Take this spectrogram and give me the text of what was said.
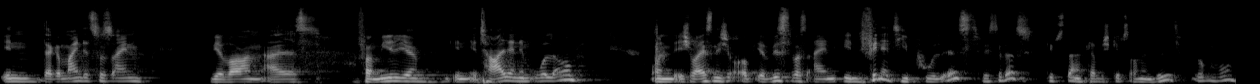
in der Gemeinde zu sein. Wir waren als Familie in Italien im Urlaub. Und ich weiß nicht, ob ihr wisst, was ein Infinity Pool ist. Wisst ihr das? Gibt es da, glaube ich, gibt es auch ein Bild irgendwo?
